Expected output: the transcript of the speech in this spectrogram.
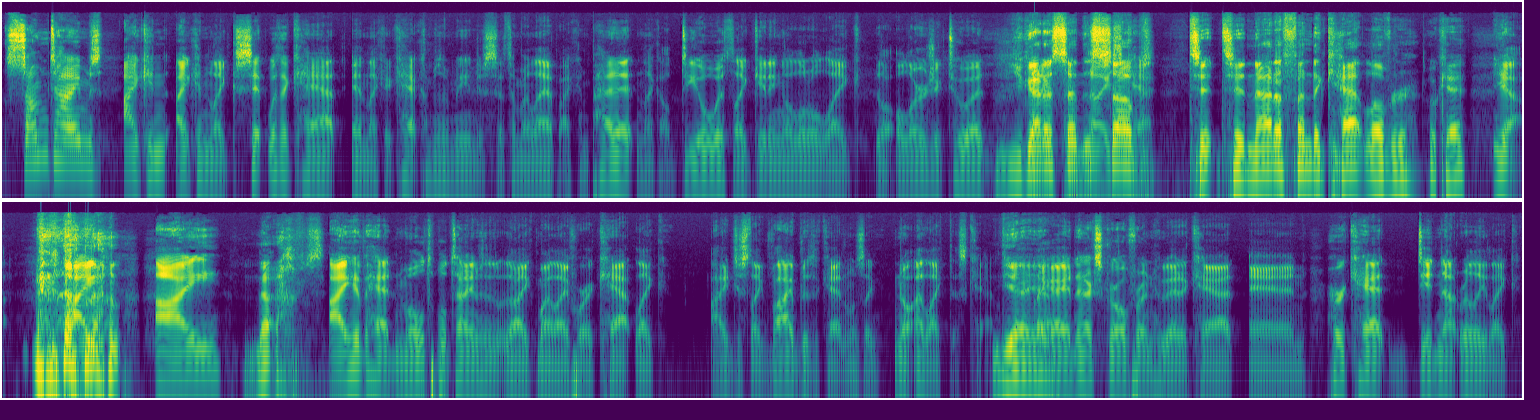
sometimes I can I can like sit with a cat and like a cat comes up to me and just sits on my lap. I can pet it and like I'll deal with like getting a little like allergic to it. You got to set this nice up cat. to to not offend a cat lover. Okay. Yeah, I I No. I have had multiple times in like my life where a cat like I just like vibed with the cat and was like, no, I like this cat. Yeah, Like yeah. I had an ex girlfriend who had a cat and her cat did not really like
